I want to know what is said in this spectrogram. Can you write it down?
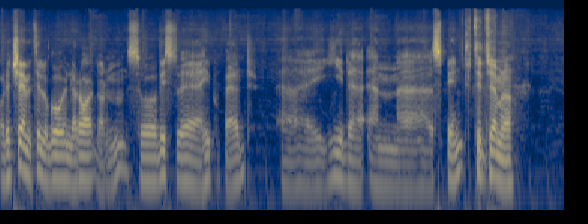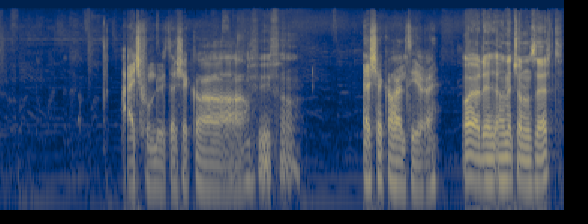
Og det kommer til å gå under radaren, så hvis du er hiphoped, uh, gi det en uh, spinn. Når kommer det? Jeg har ikke funnet ut. Jeg sjekka, Fy faen. jeg sjekka hele tida. jeg. Å ja, det, han er ikke annonsert?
